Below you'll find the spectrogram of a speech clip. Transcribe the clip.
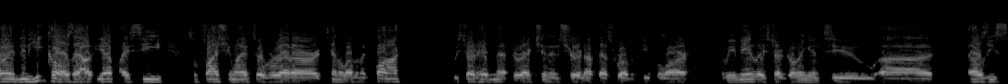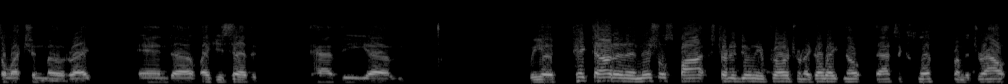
oh, and then he calls out, "Yep, I see some flashing lights over at our 10, 11 o'clock." We start heading that direction, and sure enough, that's where all the people are we immediately start going into uh, LZ selection mode, right? And uh, like you said, had the um, we had picked out an initial spot, started doing the approach. We're like, oh wait, nope, that's a cliff from the drought.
